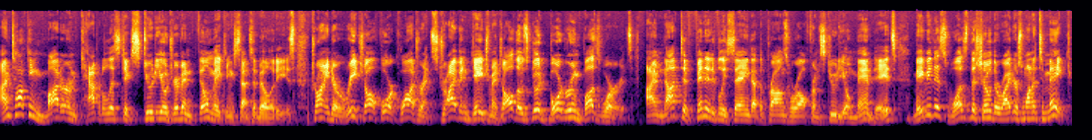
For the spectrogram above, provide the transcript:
I'm talking modern, capitalistic, studio driven filmmaking sensibilities, trying to reach all four quadrants, drive engagement, all those good boardroom buzzwords. I'm not definitively saying that the problems were all from studio mandates. Maybe this was the show the writers wanted to make.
